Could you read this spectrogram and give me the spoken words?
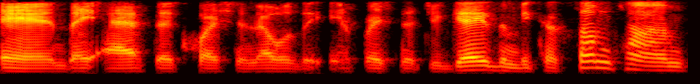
and they asked that question. That was the information that you gave them because sometimes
